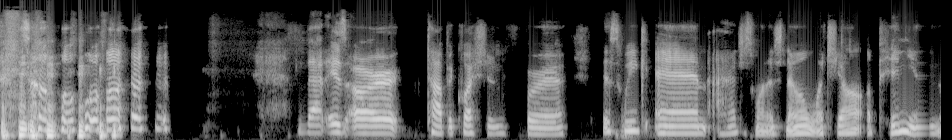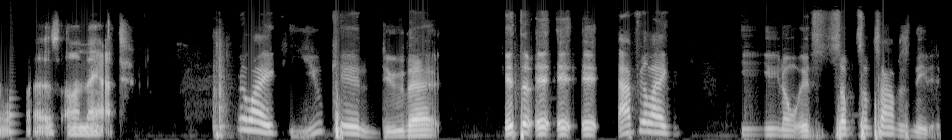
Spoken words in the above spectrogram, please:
So that is our topic question for this week, and I just wanted to know what y'all opinion was on that. I feel like you can do that. It, it, it, it I feel like you know it's some, sometimes it's needed.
